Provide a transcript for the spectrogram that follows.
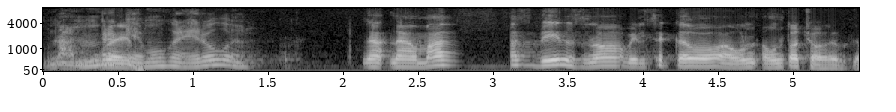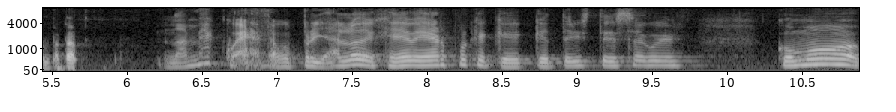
No, hombre, Güey. qué mugrero, güey. Na- nada más Bills, no, Bills se quedó a un, a un tocho de, de empatar. No me acuerdo, güey, pero ya lo dejé de ver porque qué, qué tristeza, güey. ¿Cómo,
